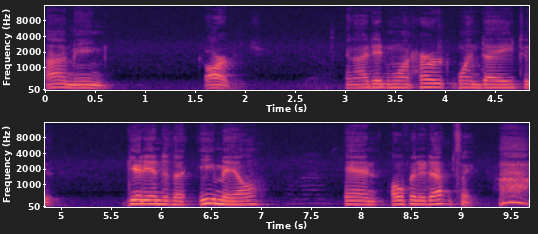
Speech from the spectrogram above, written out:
I mean, garbage. And I didn't want her one day to get into the email and open it up and say,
